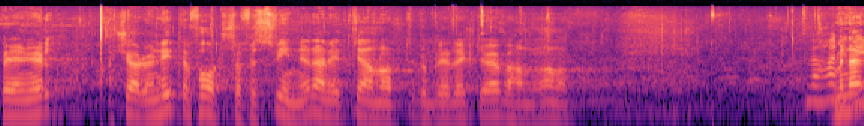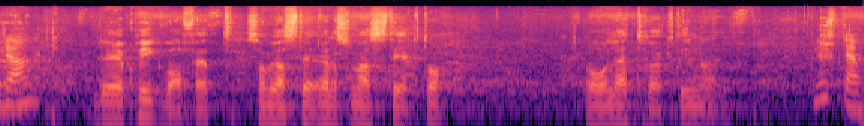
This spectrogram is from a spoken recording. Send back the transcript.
För den kör du den lite för hårt så försvinner den lite grann och då blir det lite överhand och annat. Vad hade Men vi där? Det är piggvarfett som jag, ste- eller som jag stekt då. Och lättrökt innan. Just det.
